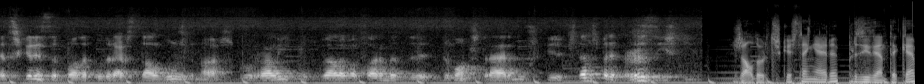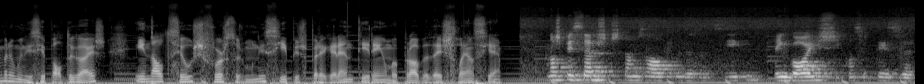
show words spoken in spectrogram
a descrença pode apoderar-se de alguns de nós, o Rally Portugal é uma forma de demonstrarmos que estamos para resistir. Já Lourdes Castanheira, presidente da Câmara Municipal de Góis, enalteceu o esforço dos municípios para garantirem uma prova de excelência. Nós pensamos que estamos à altura do desígnio, em Góis e com certeza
